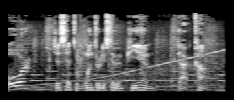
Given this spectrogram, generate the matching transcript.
or just head to 137pm.com.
